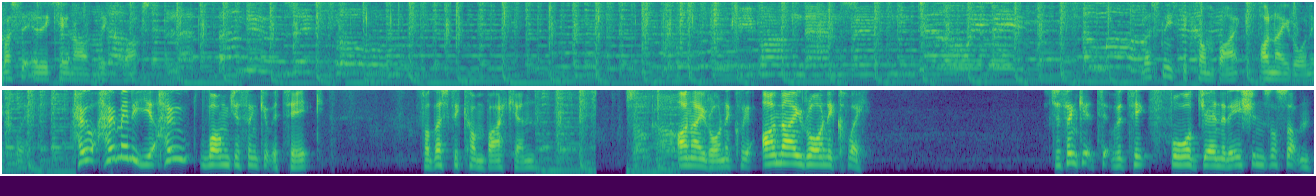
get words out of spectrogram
Listen to the kind of the collapse. This needs to come back unironically. How how many years? How long do you think it would take for this to come back in? Unironically, unironically. Do you think it would take four generations or something?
